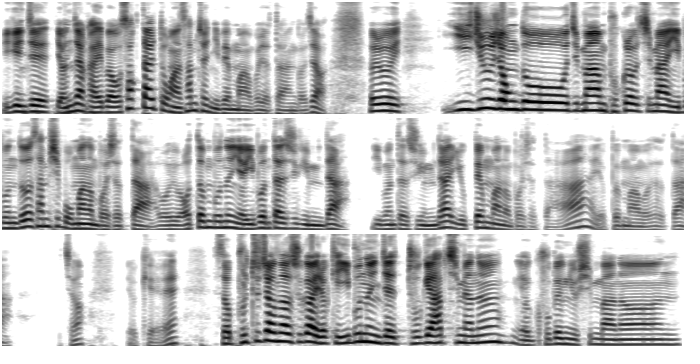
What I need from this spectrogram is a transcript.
이게 이제 연장 가입하고 석 달 동안 3200만원 보셨다는 거죠. 그리고 2주 정도지만 부끄럽지만 이분도 35만원 버셨다. 어, 어떤 분은 이번 달 수익입니다. 이번 달 수익입니다. 600만원 버셨다. 600만원 버셨다. 그렇죠? 이렇게. 그래서 불투자 다수가 이렇게 이분은 이제 두 개 합치면은 960만 원,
